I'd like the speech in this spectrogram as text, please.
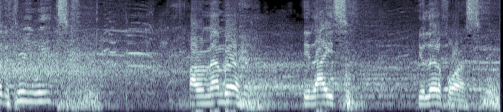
for the three weeks. I remember Elites, you lit for us.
